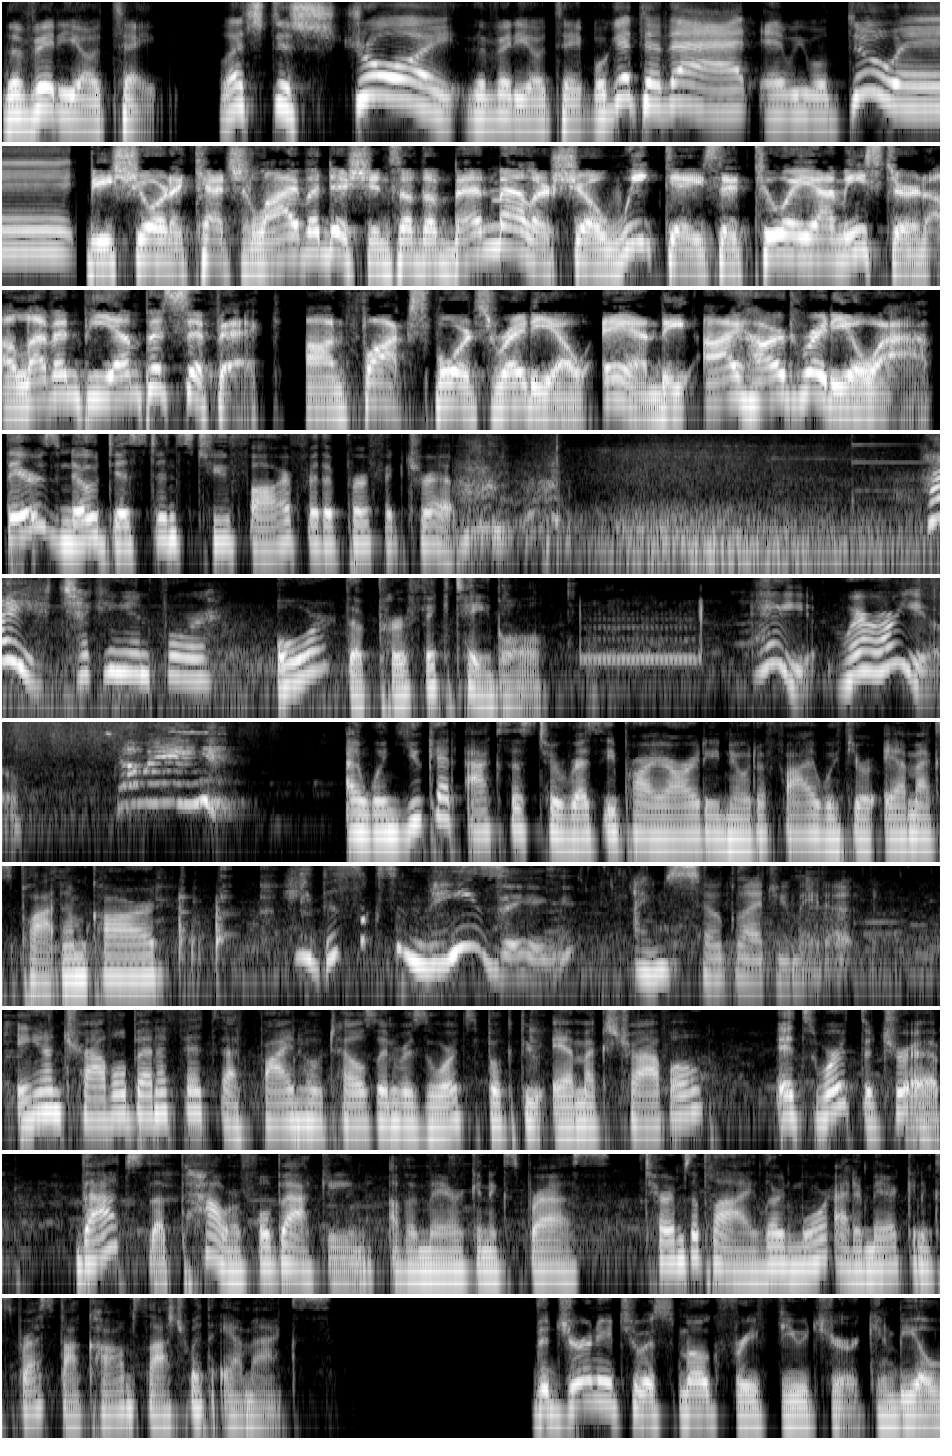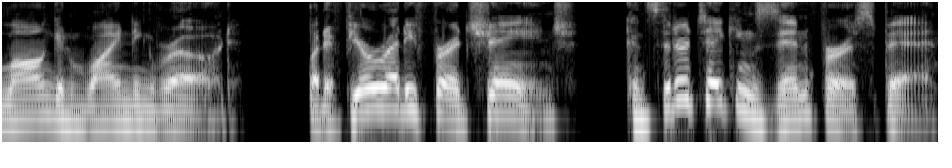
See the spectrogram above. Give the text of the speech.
the videotape? Let's destroy the videotape. We'll get to that and we will do it. Be sure to catch live editions of The Ben Maller Show weekdays at 2 a.m. Eastern, 11 p.m. Pacific on Fox Sports Radio and the iHeartRadio app. There's no distance too far for the perfect trip. Hi, checking in for. Or the perfect table. Hey, where are you? Coming! And when you get access to Resy Priority Notify with your Amex Platinum card. Hey, this looks amazing! I'm so glad you made it. And travel benefits at fine hotels and resorts booked through Amex Travel. It's worth the trip. That's the powerful backing of American Express. Terms apply. Learn more at americanexpress.com slash with Amex. The journey to a smoke-free future can be a long and winding road. But if you're ready for a change, consider taking Zyn for a spin.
